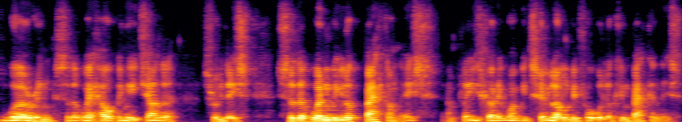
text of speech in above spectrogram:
whirring so that we're helping each other through this so that when we look back on this and please god it won't be too long before we're looking back on this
